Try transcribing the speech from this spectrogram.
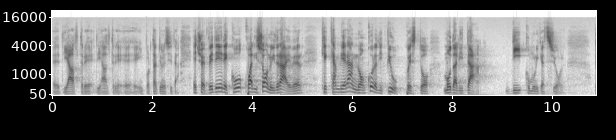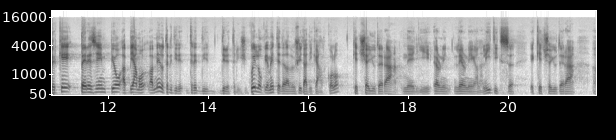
eh, di altre, di altre eh, importanti università, e cioè vedere quali sono i driver che cambieranno ancora di più questa modalità di comunicazione perché per esempio abbiamo almeno tre, dire, tre direttrici, quello ovviamente della velocità di calcolo che ci aiuterà negli earning, learning analytics e che ci aiuterà uh,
